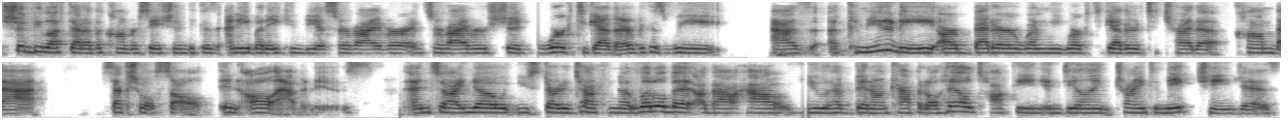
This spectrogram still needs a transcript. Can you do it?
should be left out of the conversation because anybody can be a survivor and survivors should work together because we as a community are better when we work together to try to combat sexual assault in all avenues. And so I know you started talking a little bit about how you have been on Capitol Hill talking and dealing, trying to make changes.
